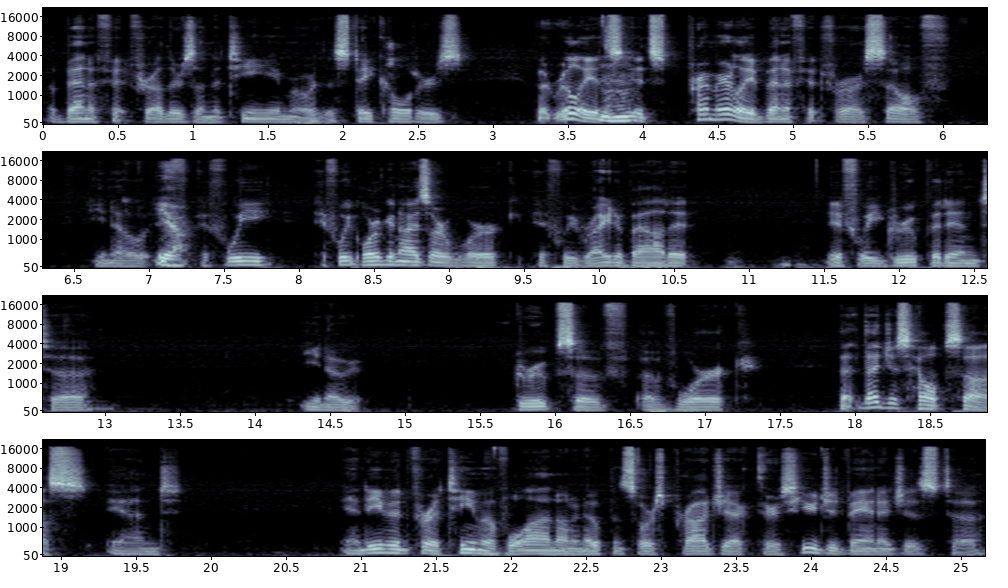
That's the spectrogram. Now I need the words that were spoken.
a benefit for others on the team or the stakeholders, but really it's Mhm. it's primarily a benefit for ourselves. You know, if, Yeah. if we if we organize our work, if we write about it, if we group it into you know groups of of work, that that just helps us and and even for a team of one on an open source project, there's huge advantages to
